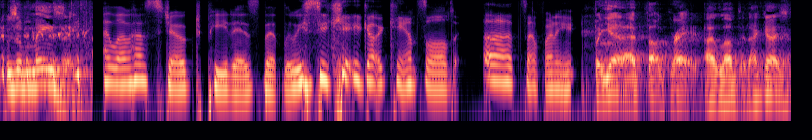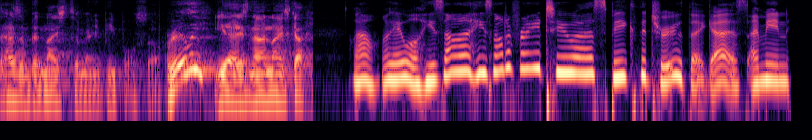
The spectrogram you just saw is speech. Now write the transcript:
It was amazing. I love how stoked Pete is that Louis C.K. got canceled. Uh, it's so funny. But yeah, that felt great. I loved it. That guy hasn't been nice to many people, so Really? yeah, he's not a nice guy. Wow. Okay. Well, he's not. He's not afraid to uh, speak the truth. I guess. I mean,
